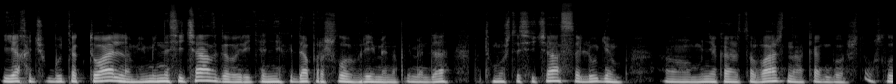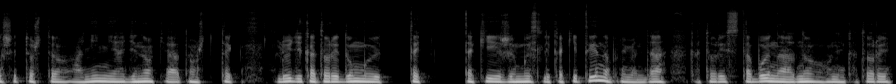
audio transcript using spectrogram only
я хочу быть актуальным, именно сейчас говорить, а не когда прошло время, например, да, потому что сейчас людям мне кажется, важно как бы услышать то, что они не одиноки, а о том, что так, люди, которые думают так, такие же мысли, как и ты, например, да, которые с тобой на одной волне, которые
